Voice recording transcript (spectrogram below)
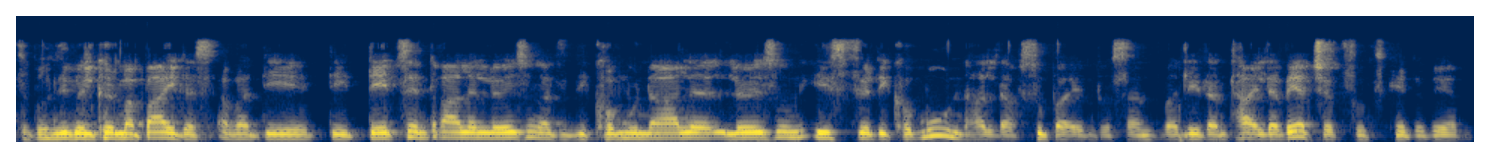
Also prinzipiell können wir beides, aber die, die dezentrale Lösung, also die kommunale Lösung, ist für die Kommunen halt auch super interessant, weil die dann Teil der Wertschöpfungskette werden.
